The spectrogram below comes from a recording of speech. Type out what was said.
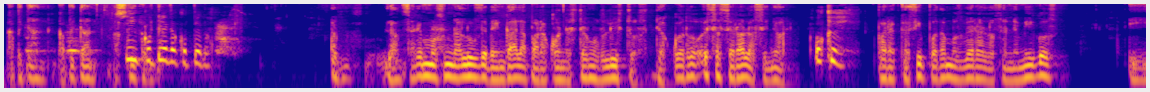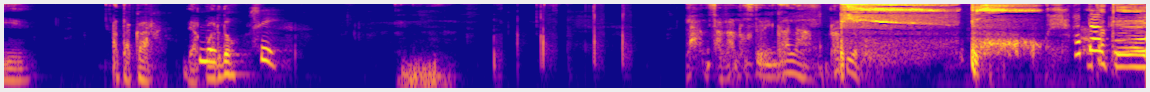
Capitán, capitán. Sí, copiado, copiado. Lanzaremos una luz de bengala para cuando estemos listos, ¿de acuerdo? Esa será la señal, Ok. Para que así podamos ver a los enemigos y atacar, ¿de acuerdo? Sí. Lanza la luz de bengala, rápido. ¡Ataque!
